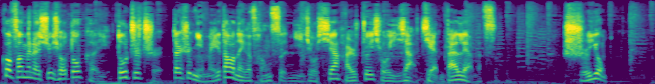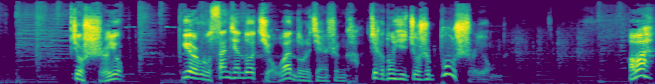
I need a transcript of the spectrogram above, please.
各方面的需求都可以，都支持。但是你没到那个层次，你就先还是追求一下简单两个字，实用，就实用。月入三千多、九万多的健身卡，这个东西就是不实用的，好吧？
